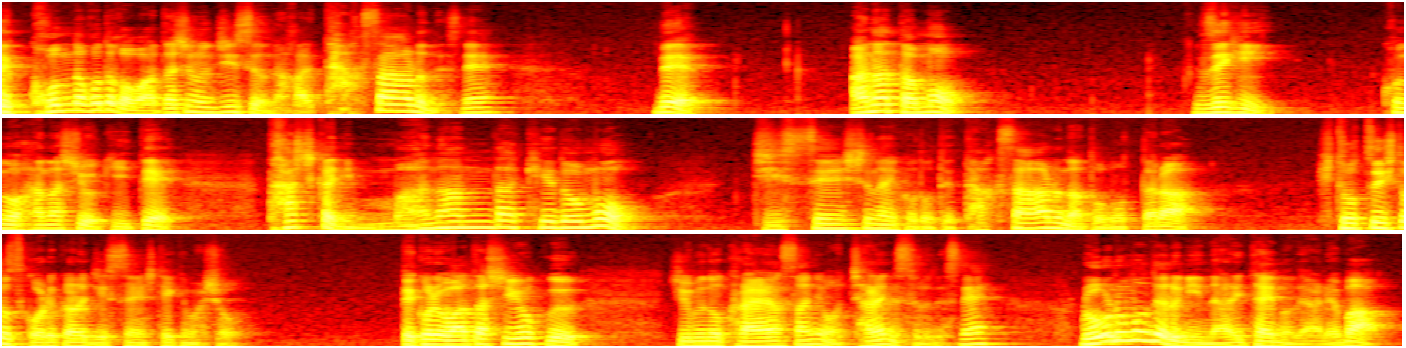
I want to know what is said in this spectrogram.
で、こんなことが私の人生の中でたくさんあるんですね。で、あなたも、ぜひ、この話を聞いて、確かに学んだけども、実践してないことってたくさんあるなと思ったら、一つ一つこれから実践していきましょう。で、これ私よく自分のクライアントさんにもチャレンジするんですね。ロールモデルになりたいのであれば、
